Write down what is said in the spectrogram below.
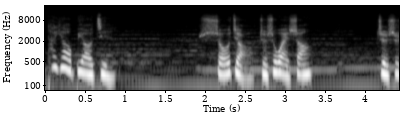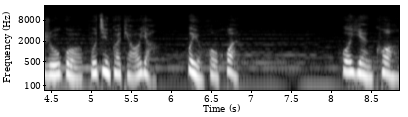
他要不要紧？手脚只是外伤，只是如果不尽快调养，会有后患。我眼眶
